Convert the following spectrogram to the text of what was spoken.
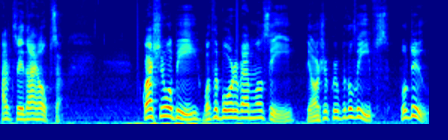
I'd say that I hope so. The question will be what the board of MLSE, the ownership group of the Leafs, will do.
